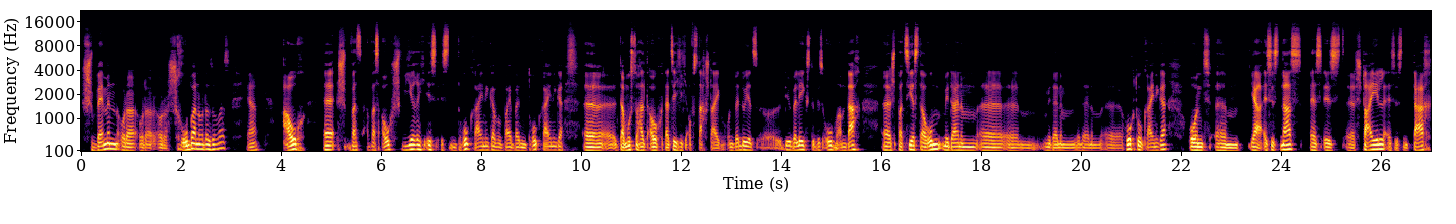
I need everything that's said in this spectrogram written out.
Schwämmen oder, oder, oder Schrubbern oder sowas. Ja. Auch äh, was, was auch schwierig ist, ist ein Druckreiniger, wobei beim Druckreiniger, äh, da musst du halt auch tatsächlich aufs Dach steigen. Und wenn du jetzt äh, dir überlegst, du bist oben am Dach äh, spazierst da rum mit deinem äh, ähm, mit deinem mit deinem äh, Hochdruckreiniger und ähm, ja, es ist nass, es ist äh, steil, es ist ein Dach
